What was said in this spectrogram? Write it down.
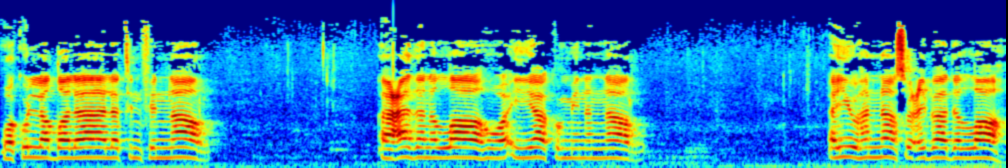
وكل ضلالة في النار. أعاذنا الله وإياكم من النار. أيها الناس عباد الله.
